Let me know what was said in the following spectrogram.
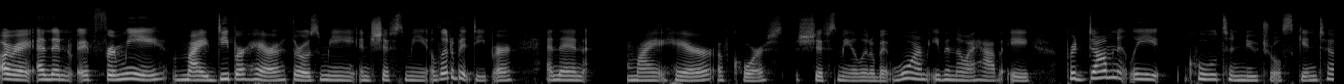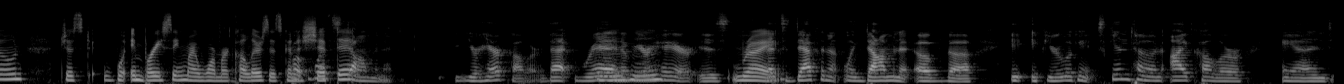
All right. And then if for me, my deeper hair throws me and shifts me a little bit deeper. And then my hair, of course, shifts me a little bit warm, even though I have a predominantly cool to neutral skin tone. Just w- embracing my warmer colors is going to shift it. dominant? Your hair color. That red mm-hmm. of your mm-hmm. hair is right. That's definitely dominant of the if you're looking at skin tone, eye color, and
